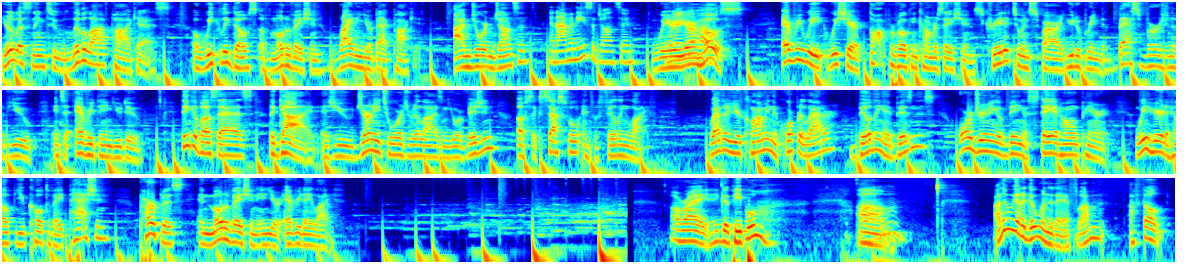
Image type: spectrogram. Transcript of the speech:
You're listening to Live Alive Podcast, a weekly dose of motivation right in your back pocket. I'm Jordan Johnson. And I'm Anisa Johnson. We're, We're your, your hosts. hosts. Every week, we share thought provoking conversations created to inspire you to bring the best version of you into everything you do. Think of us as the guide as you journey towards realizing your vision of successful and fulfilling life. Whether you're climbing the corporate ladder, building a business, or dreaming of being a stay at home parent, we're here to help you cultivate passion, purpose, and motivation in your everyday life. All right, hey, good people. Um, I think we got a good one today. I'm, I felt,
